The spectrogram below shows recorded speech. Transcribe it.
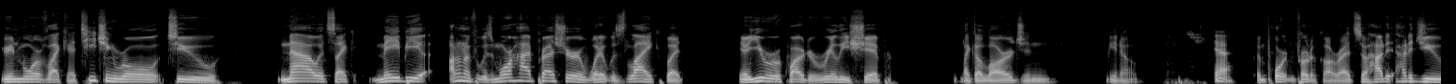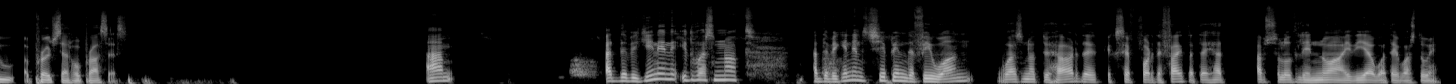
you're in more of like a teaching role to now it's like maybe I don't know if it was more high pressure or what it was like, but you know, you were required to really ship like a large and you know yeah important protocol right? So how did how did you approach that whole process? Um at the beginning it was not at the beginning shipping the v1 was not too hard except for the fact that i had absolutely no idea what i was doing.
